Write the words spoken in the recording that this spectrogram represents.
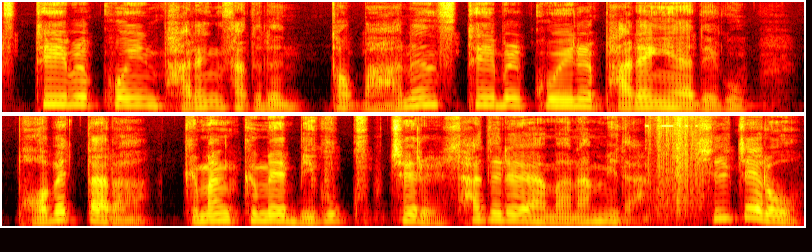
스테이블 코인 발행사들은 더 많은 스테이블 코인을 발행해야 되고 법에 따라 그만큼의 미국 국채를 사들여야만 합니다. 실제로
